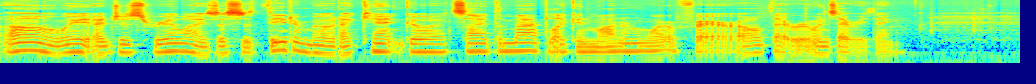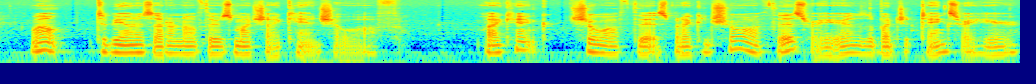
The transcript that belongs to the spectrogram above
Oh wait I just realized this is theater mode I can't go outside the map like in Modern Warfare. Oh that ruins everything. Well to be honest I don't know if there's much I can show off. I can't show off this but I can show off this right here. There's a bunch of tanks right here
